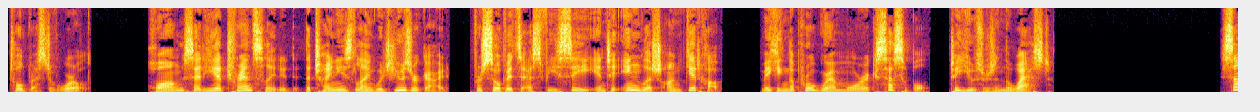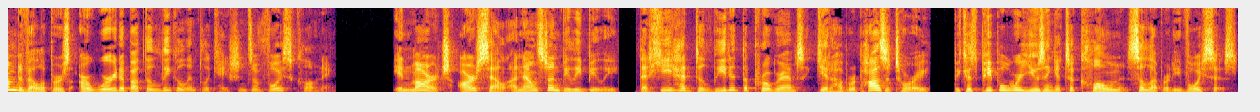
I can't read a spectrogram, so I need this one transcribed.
told Rest of World. Huang said he had translated the Chinese language user guide for So-Vits-SVC into English on GitHub, making the program more accessible to users in the West. Some developers are worried about the legal implications of voice cloning. In March, Arcel announced on Bilibili that he had deleted the program's GitHub repository because people were using it to clone celebrity voices.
